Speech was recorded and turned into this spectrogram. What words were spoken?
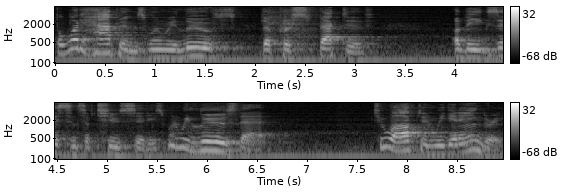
but what happens when we lose the perspective of the existence of two cities. When we lose that, too often we get angry.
